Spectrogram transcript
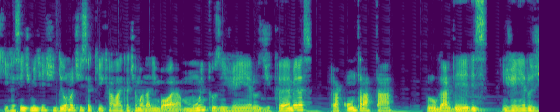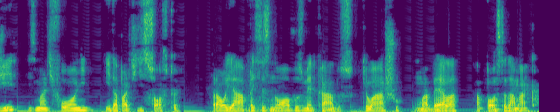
que recentemente a gente deu notícia aqui que a Leica tinha mandado embora muitos engenheiros de câmeras para contratar no lugar deles engenheiros de smartphone e da parte de software para olhar para esses novos mercados, que eu acho uma bela aposta da marca.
